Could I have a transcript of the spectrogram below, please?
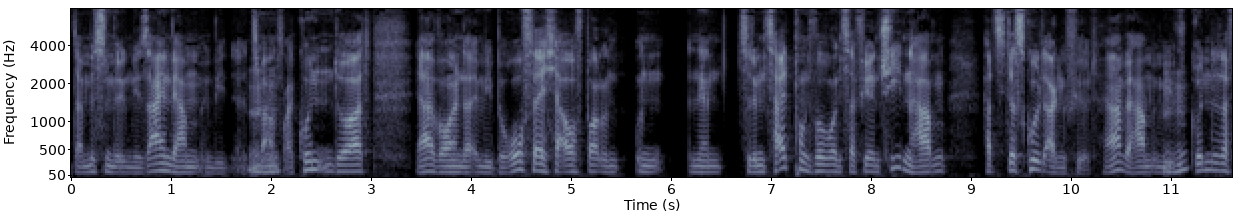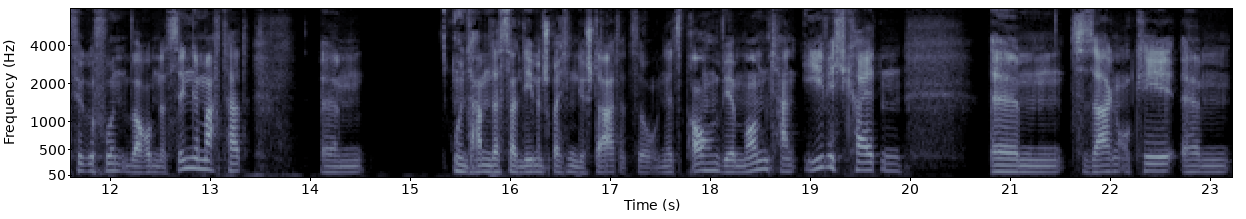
da müssen wir irgendwie sein. Wir haben irgendwie äh, zwei mhm. unserer Kunden dort, ja, wollen da irgendwie Bürofläche aufbauen und, und dann, zu dem Zeitpunkt, wo wir uns dafür entschieden haben, hat sich das gut angefühlt. Ja, wir haben irgendwie mhm. Gründe dafür gefunden, warum das Sinn gemacht hat. Ähm, und haben das dann dementsprechend gestartet. So, und jetzt brauchen wir momentan Ewigkeiten ähm, zu sagen, okay, ähm,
